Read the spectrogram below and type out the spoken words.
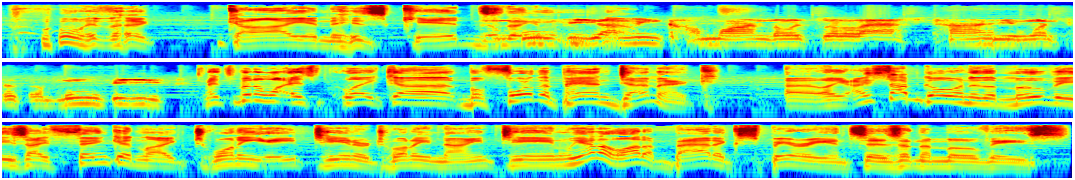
with a guy and his kids." The Like, movie, I mean, come on, though. It's the last time you went to the movies. It's been a while. It's like uh, before the pandemic. Uh, like I stopped going to the movies. I think in like 2018 or 2019. We had a lot of bad experiences in the movies.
